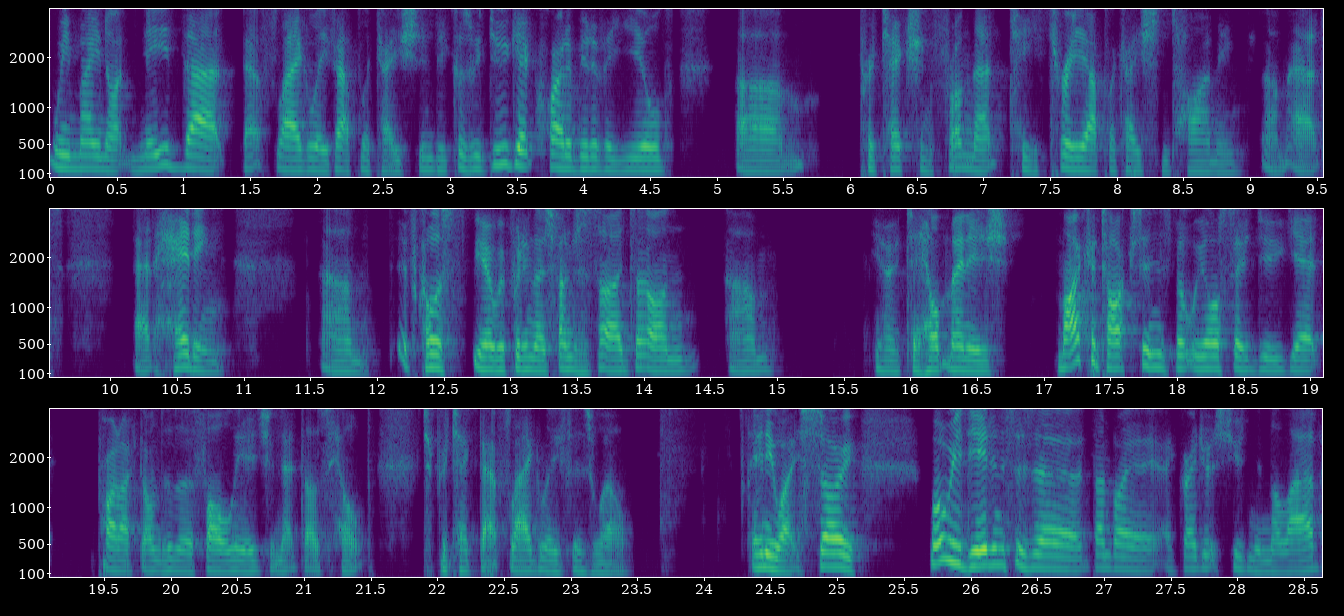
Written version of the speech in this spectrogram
we may not need that that flag leaf application because we do get quite a bit of a yield um, protection from that T3 application timing um, at, at heading. Um, of course, you know, we're putting those fungicides on, um, you know, to help manage mycotoxins, but we also do get product onto the foliage, and that does help to protect that flag leaf as well. Anyway, so what we did, and this was uh, done by a, graduate student in the lab,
